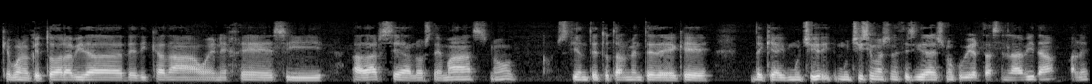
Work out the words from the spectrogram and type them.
que, bueno, que toda la vida dedicada a ONGs y a darse a los demás, ¿no? consciente totalmente de que, de que hay muchísimas necesidades no cubiertas en la vida, ¿vale?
